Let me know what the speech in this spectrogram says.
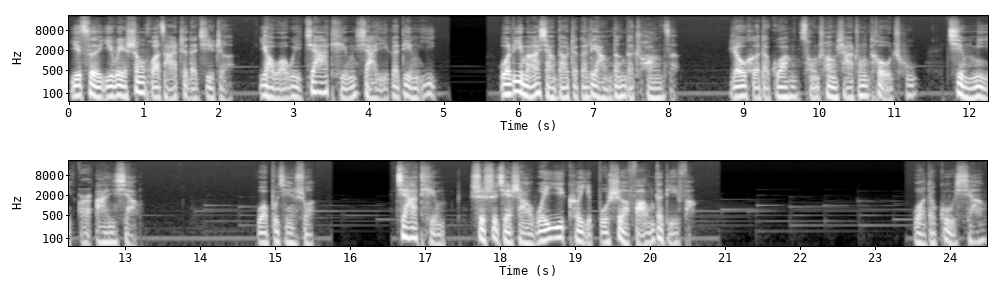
一次，一位生活杂志的记者要我为家庭下一个定义，我立马想到这个亮灯的窗子，柔和的光从窗纱中透出，静谧而安详。我不禁说：“家庭是世界上唯一可以不设防的地方。”我的故乡。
